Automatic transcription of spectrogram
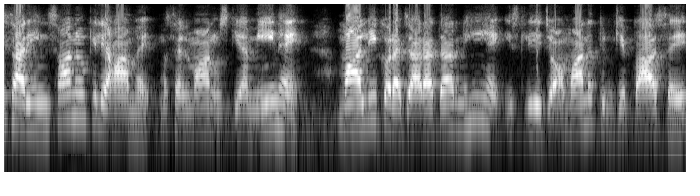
سارے انسانوں کے لیے عام ہے، مسلمان اس کے امین ہیں۔ مالک اور اجارہ دار نہیں ہے اس لیے جو امانت ان کے پاس ہے،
